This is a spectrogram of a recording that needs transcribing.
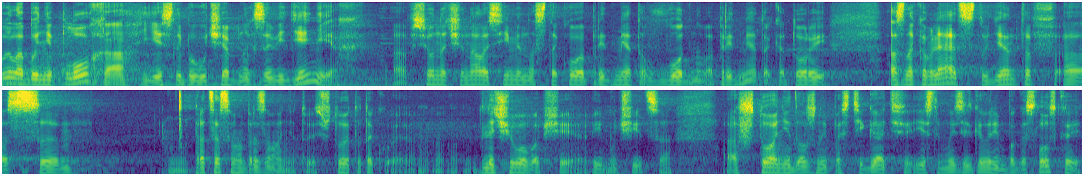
Было бы неплохо, если бы в учебных заведениях все начиналось именно с такого предмета, вводного предмета, который ознакомляет студентов с процессом образования. То есть, что это такое, для чего вообще им учиться, что они должны постигать, если мы здесь говорим о богословской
